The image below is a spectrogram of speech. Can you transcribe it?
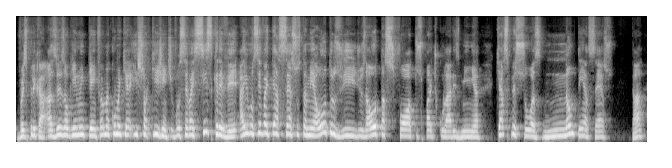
Vou explicar. Às vezes alguém não entende. Fala, mas como é que é? Isso aqui, gente, você vai se inscrever, aí você vai ter acesso também a outros vídeos, a outras fotos particulares minha, que as pessoas não têm acesso, tá?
